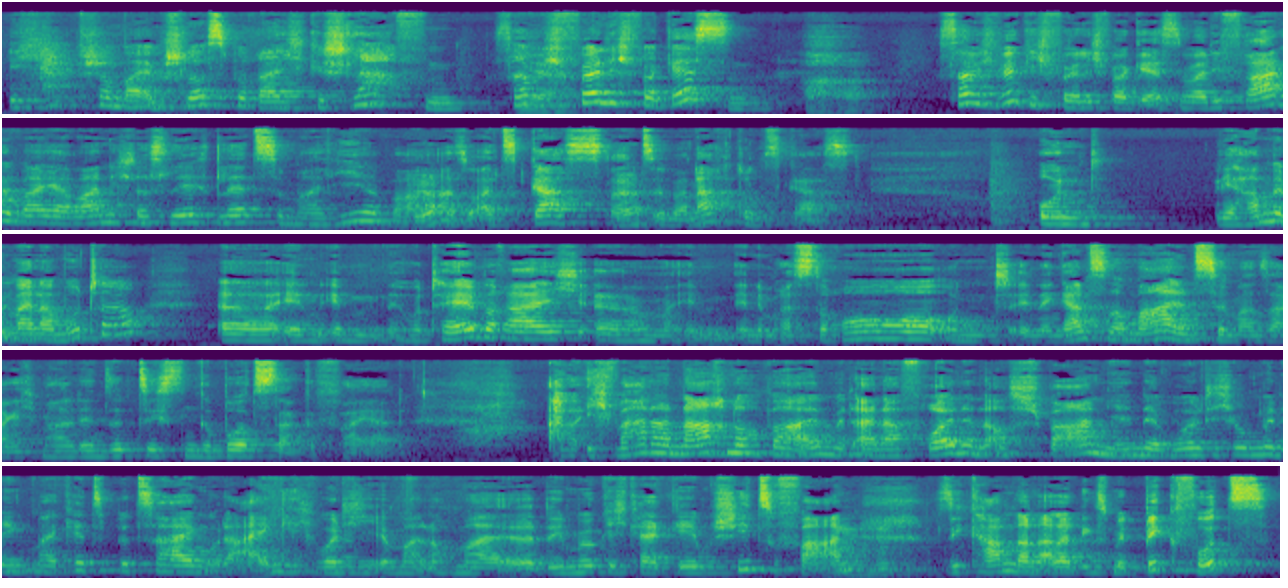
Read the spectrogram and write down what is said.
ich habe schon mal im Schlossbereich geschlafen. Das habe Ja. ich völlig vergessen. Das habe ich wirklich völlig vergessen, weil die Frage war ja, wann ich das le- letzte Mal hier war, Ja. also als Gast, Ja. als Übernachtungsgast. Und wir haben mit meiner Mutter äh, in, im Hotelbereich, ähm, in, in dem Restaurant und in den ganz normalen Zimmern, sage ich mal, den 70. Geburtstag gefeiert. Aber ich war danach noch mal mit einer Freundin aus Spanien, der wollte ich unbedingt mal Kitzbühel zeigen oder eigentlich wollte ich ihr mal noch mal äh, die Möglichkeit geben, Ski zu fahren. Sie kam dann allerdings mit Bigfoots.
